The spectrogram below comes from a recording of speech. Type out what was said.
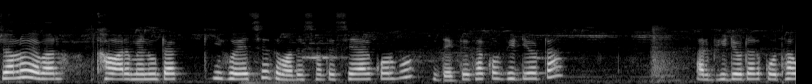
চলো এবার খাওয়ার মেনুটা কি হয়েছে তোমাদের সাথে শেয়ার করব। দেখতে থাকো ভিডিওটা। আর ভিডিওটার কোথাও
